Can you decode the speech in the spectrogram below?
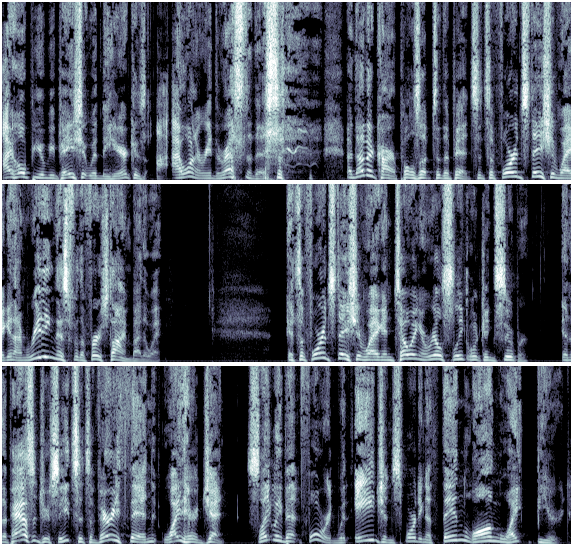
I hope you'll be patient with me here because I, I want to read the rest of this. Another car pulls up to the pits. It's a Ford station wagon. I'm reading this for the first time, by the way. It's a Ford station wagon towing a real sleek looking super. In the passenger seat sits a very thin, white haired gent, slightly bent forward with age and sporting a thin, long white beard.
